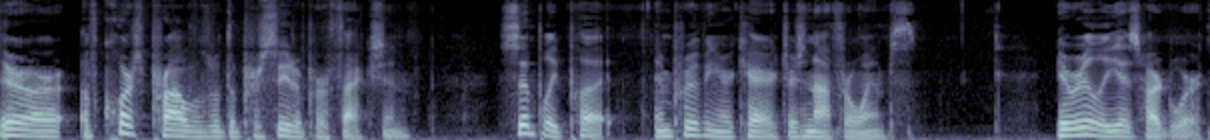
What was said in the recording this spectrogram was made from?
There are, of course, problems with the pursuit of perfection. Simply put, improving your character is not for wimps. It really is hard work.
